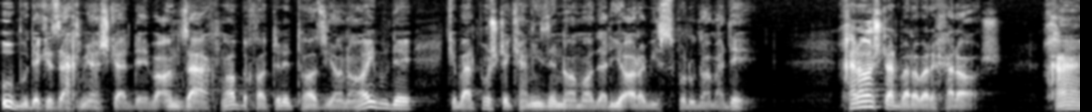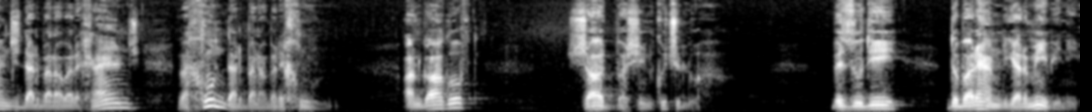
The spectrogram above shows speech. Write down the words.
او بوده که زخمیش کرده و آن زخمها به خاطر تازیانه هایی بوده که بر پشت کنیز نامادری آراویس فرود آمده. خراش در برابر خراش، خنج در برابر خنج و خون در برابر خون. آنگاه گفت شاد باشین کوچولوها. به زودی دوباره همدیگر رو می‌بینیم.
